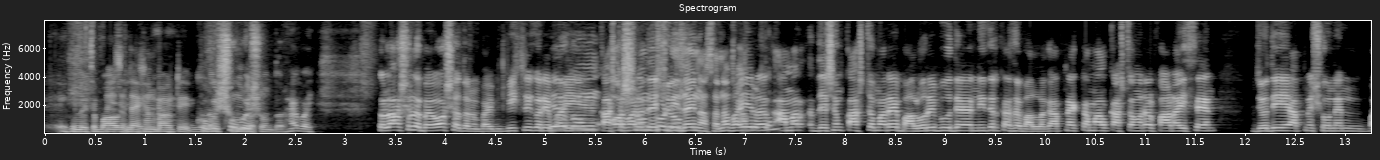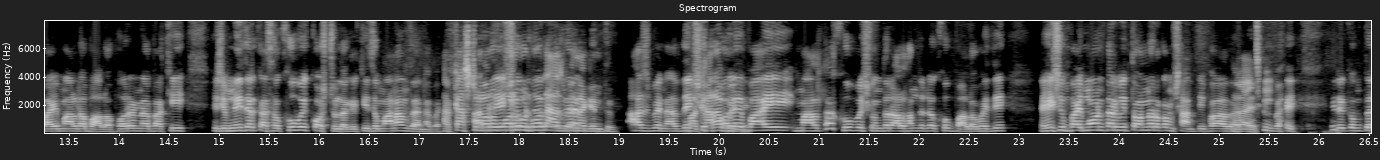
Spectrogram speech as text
এগুলো হচ্ছে বাউটি। দেখেন দুল, বাউটি, হ্যাঁ, খুবই এগুলো সুন্দর। হ্যাঁ ভাই? তাহলে আসলে ভাই অসাধারণ ভাই বিক্রি করে ভাই ডিজাইন আছে না ভাই এরকম? আমার যেসব কাস্টমারে ভালো রিভিউ দেয় নিজের কাছে ভালো লাগে। আপনি একটা মাল কাস্টমারের পাঠাইছেন যদি আপনি শুনেন ভাই মালটা ভালো পড়ে না বাকি হিসেবে নিজের কাছে খুবই কষ্ট লাগে কিছু মানান যায় না ভাই। পরবর্তীতে আসবে না কিন্তু। আসবে না খারাপ ভাই মালটা খুবই সুন্দর আলহামদুলিল্লাহ খুব ভালো হয়েছে। হিসেব ভাই মনটার ভিতরে অন্যরকম শান্তি পাওয়া যায়। ভাই এরকম তো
